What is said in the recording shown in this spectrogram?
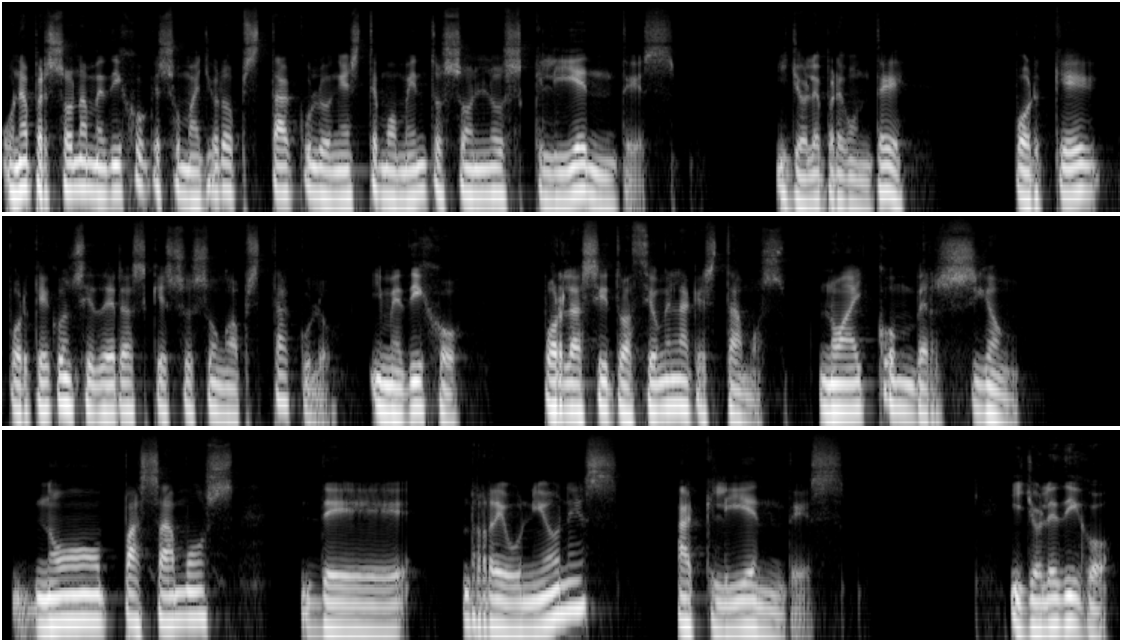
una persona me dijo que su mayor obstáculo en este momento son los clientes. Y yo le pregunté, ¿por qué, ¿por qué consideras que eso es un obstáculo? Y me dijo, por la situación en la que estamos. no hay conversión. No pasamos de reuniones a clientes. Y yo le digo,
